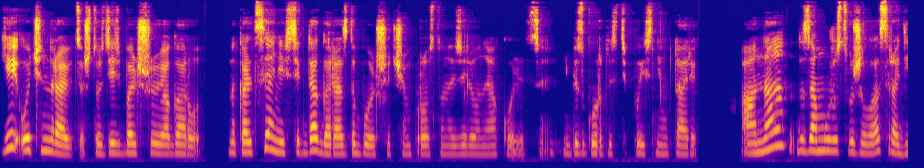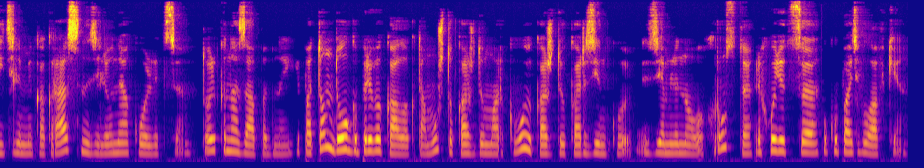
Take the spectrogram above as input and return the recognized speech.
Ей очень нравится, что здесь большой огород. На кольце они всегда гораздо больше, чем просто на зеленой околице, не без гордости пояснил Тарик. А она до замужества жила с родителями как раз на зеленой околице, только на западной. И потом долго привыкала к тому, что каждую моркву и каждую корзинку земляного хруста приходится покупать в лавке.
